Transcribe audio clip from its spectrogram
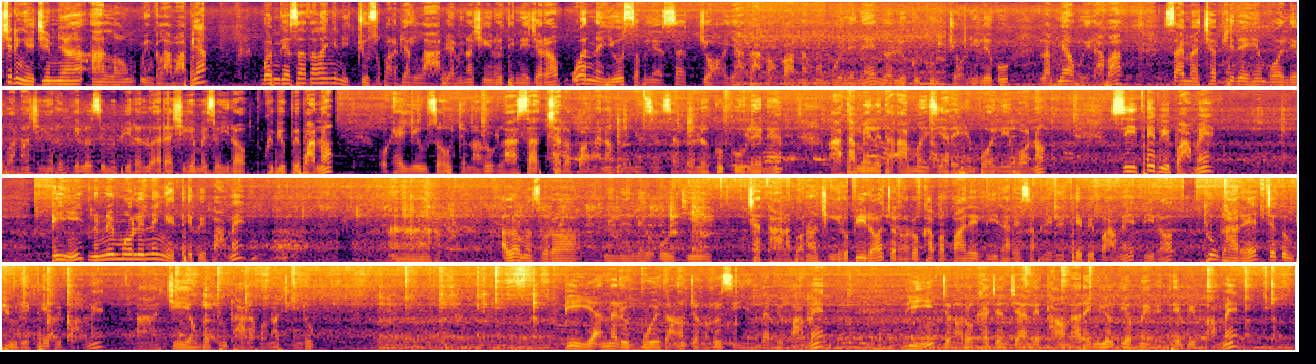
ချစ်တငယ်ချင်းများအားလုံးမင်္ဂလာပါဗျာဘွမ်ကစားတလိုင်းကနေကြိုဆိုပါရဗျာလာဗျာမင်းတို့ရှင်တို့ဒီနေ့ကြတော့ဝက်နယိုးစပလက်ဆက်ကြော်အရတာကောင်းကောင်းနဲ့မမွေးလေးနဲ့လွယ်လွယ်ကူကူကြော်နေလေးကိုလာမျှဝေတာပါဆိုင်မှာချက်ဖြစ်တဲ့ဟင်းပွဲလေးပါနော်ရှင်တို့တကယ်လို့စင်မပြေတယ်လို့အဲ့ဒါရှိခဲ့မယ်ဆိုရင်တော့ခွင့်ပြုပေးပါနော်โอเคရေဦးဆုံးကျွန်တော်တို့လာဆက်ချက်တော့ပါမယ်နော်မြန်မြန်ဆန်ဆန်လွယ်လွယ်ကူကူလေးနဲ့အာသမင်းလေးတအားမွေးစရာတဲ့ဟင်းပွဲလေးပေါ့နော်စီထည့်ပေးပါမယ်ပြီးရင်နည်းနည်းမောလေးနဲ့ငယ်ထည့်ပေးပါမယ် အာအလုံးမဆိုတော့နည်းနည်းလေးအိုကြီးချက်ထားတာပေါ့နော်ချင်းတို့ပြီးတော့ကျွန်တော်တို့ခပ်ပပလေးလီးထားတဲ့ supply နဲ့ထည့်ပေးပါမယ်ပြီးတော့ထုထားတဲ့ကြက်သွန်ဖြူတွေထည့်ပေးပါမယ်အာဂျေယုံတို့ထုထားတာပေါ့နော်ချင်းတို့ပြီးရင်အနက်တို့မွေးတာအောင်ကျွန်တော်တို့စီရင်တက်ပေးပါမယ်ပြီးရင်ကျွန်တော်တို့ခက်ချန်ချန်လေးထောင်းထားတဲ့ငရုတ်တည်းမဲ့တွေထည့်ပေးပါမယ်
